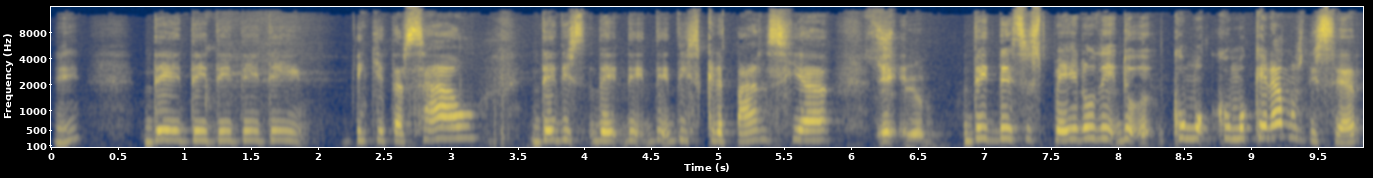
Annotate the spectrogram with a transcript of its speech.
eh, de, de, de, de, de inquietação, de, de, de, de discrepância, desespero. de desespero, de, de, como, como queramos dizer,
